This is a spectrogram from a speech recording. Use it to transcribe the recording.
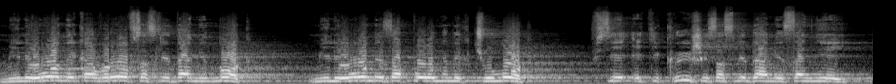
Миллионы ковров со следами ног. Миллионы заполненных чулок. Все эти крыши со следами саней.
